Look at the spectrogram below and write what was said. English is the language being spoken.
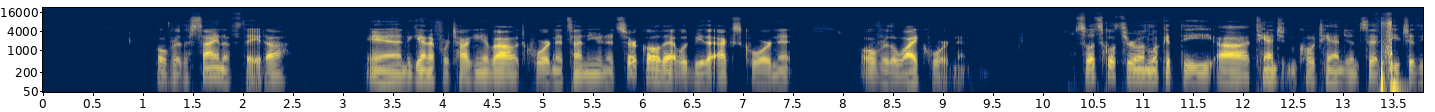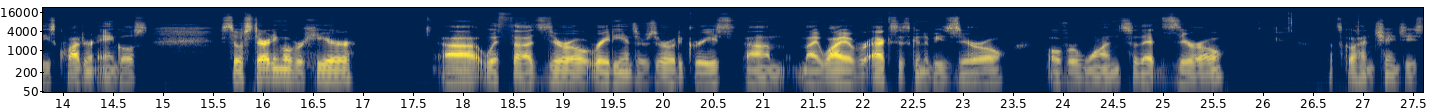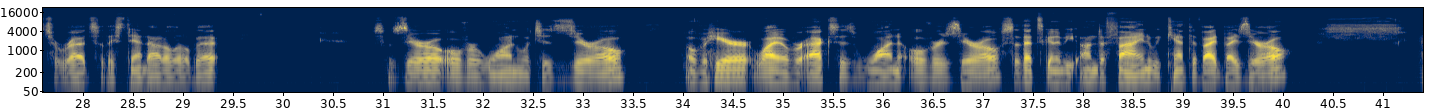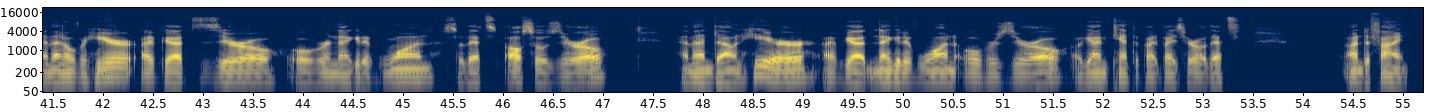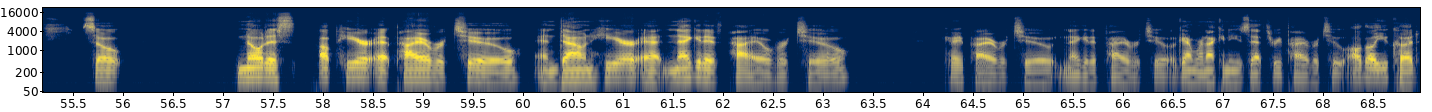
over the sine of theta. And again, if we're talking about coordinates on the unit circle, that would be the x-coordinate over the y-coordinate. So let's go through and look at the uh, tangent and cotangents at each of these quadrant angles. So starting over here uh, with uh, 0 radians or 0 degrees, um, my y over x is going to be 0 over 1, so that's 0. Let's go ahead and change these to red so they stand out a little bit. So 0 over 1, which is 0. Over here, y over x is 1 over 0, so that's going to be undefined. We can't divide by 0. And then over here, I've got 0 over negative 1, so that's also 0. And then down here, I've got negative 1 over 0. Again, can't divide by 0, that's undefined. So notice up here at pi over 2 and down here at negative pi over 2, okay, pi over 2, negative pi over 2. Again, we're not going to use that 3 pi over 2, although you could,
